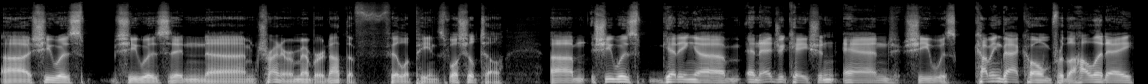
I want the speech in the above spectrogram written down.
Uh, she was she was in uh, I'm trying to remember, not the Philippines. Well, she'll tell. Um, she was getting um, an education, and she was coming back home for the holiday.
